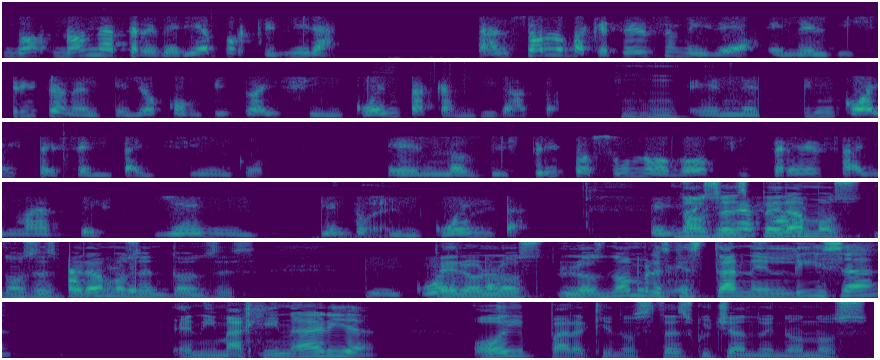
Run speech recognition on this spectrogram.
no, no me atrevería porque mira, tan solo para que te des una idea, en el distrito en el que yo compito hay 50 candidatas, en el 5 hay 65, en los distritos 1, 2 y 3 hay más de 100, 150. ¿Te Nos esperamos, nos esperamos entonces. 50? Pero los, los nombres que están en lisa, en imaginaria, hoy, para quien nos está escuchando y no nos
